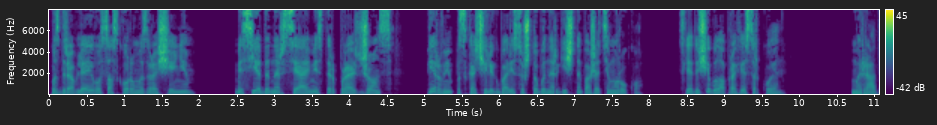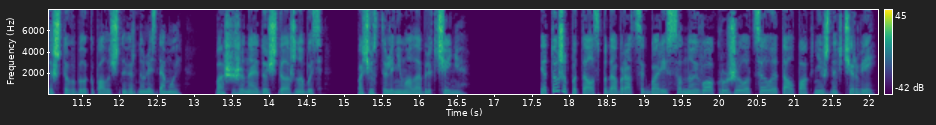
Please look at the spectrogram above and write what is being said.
поздравляя его со скорым возвращением. Месье де Нерсиа и мистер Прайс Джонс первыми подскочили к Борису, чтобы энергично пожать ему руку. Следующей была профессор Куэн. «Мы рады, что вы благополучно вернулись домой. Ваша жена и дочь, должно быть, почувствовали немалое облегчение». Я тоже пыталась подобраться к Борису, но его окружила целая толпа книжных червей.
